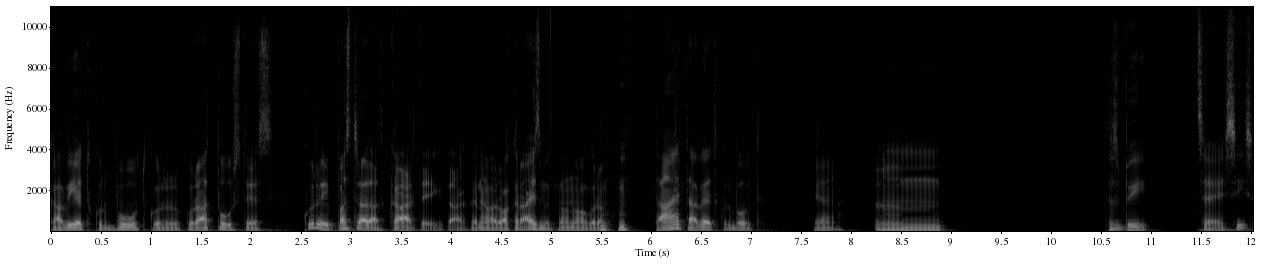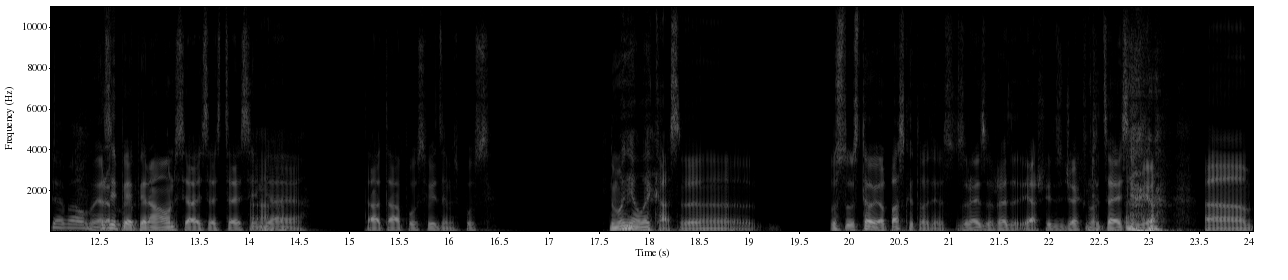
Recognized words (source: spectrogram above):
kā vietu, kur būt, kur, kur atpūsties, kur arī pastrādāt kārtīgi, tā ka nevar vakarā aizmigt no noguruma. Tā ir tā vieta, kur būt. Jā. Um, tas bija Cēsīs vai vēl? Tas ir pie, pie Raunas, jā, es esmu cēsīm. Jā, Aha. jā. Tā, tā puse, vidzemes puse. Nu, man jau likās, uh, uz, uz tevi jau paskatoties, uzreiz var redzēt, ka šis ir Džeks no Cēsīm. Jo, uh,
